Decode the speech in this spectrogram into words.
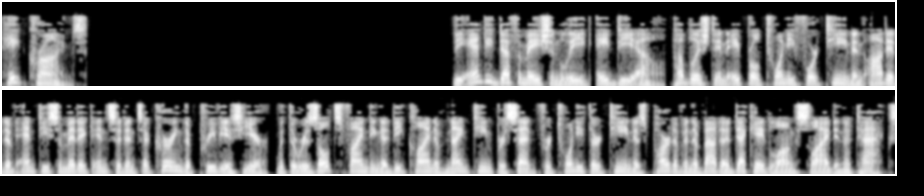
Hate crimes The Anti-Defamation League (ADL) published in April 2014 an audit of anti-Semitic incidents occurring the previous year, with the results finding a decline of 19% for 2013 as part of an about a decade-long slide in attacks.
